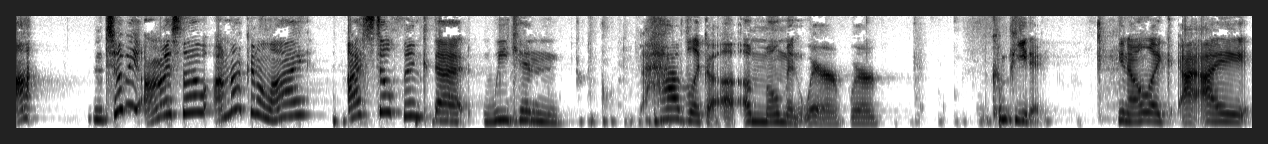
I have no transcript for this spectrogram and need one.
I, to be honest, though, I'm not going to lie. I still think that we can have like a, a moment where we're competing. You know, like I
